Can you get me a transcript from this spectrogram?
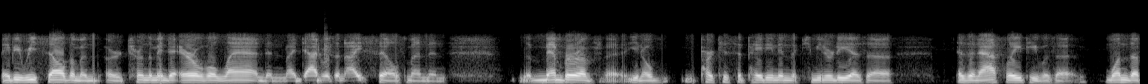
maybe resell them and or turn them into arable land. And my dad was an ice salesman and member of uh, you know participating in the community as a as an athlete. He was a won the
